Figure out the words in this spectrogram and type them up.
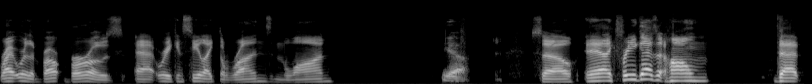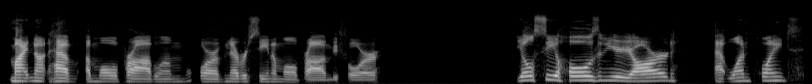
right where the bur- burrows at, where you can see like the runs in the lawn. Yeah. So, yeah, like for you guys at home that might not have a mole problem or have never seen a mole problem before, you'll see holes in your yard at one point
